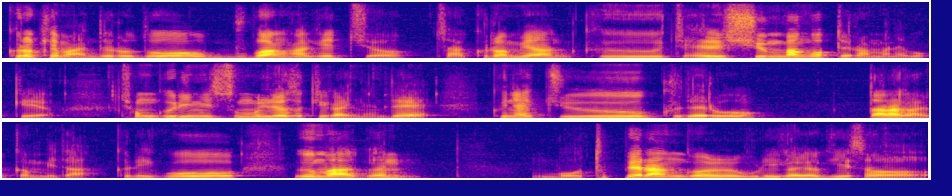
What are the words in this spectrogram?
그렇게 만들어도 무방하겠죠. 자 그러면 그 제일 쉬운 방법대로 한번 해볼게요 총 그림이 26개가 있는데 그냥 쭉 그대로 따라갈 겁니다. 그리고 음악은 뭐 특별한 걸 우리가 여기에서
